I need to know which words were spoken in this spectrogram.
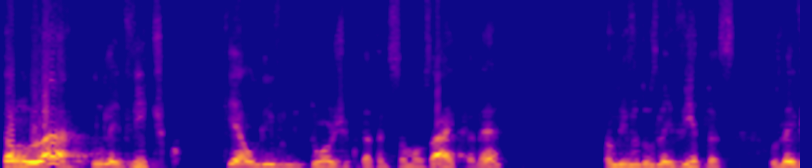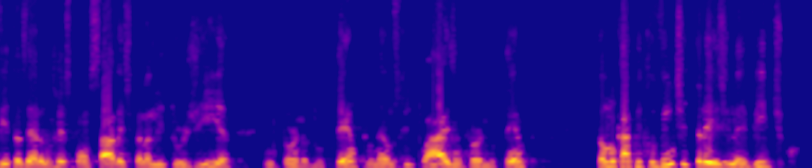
Então, lá em Levítico, que é o livro litúrgico da tradição mosaica, né? O livro dos levitas, os levitas eram os responsáveis pela liturgia em torno do templo, né? Os rituais em torno do templo. Então, no capítulo 23 de Levítico,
